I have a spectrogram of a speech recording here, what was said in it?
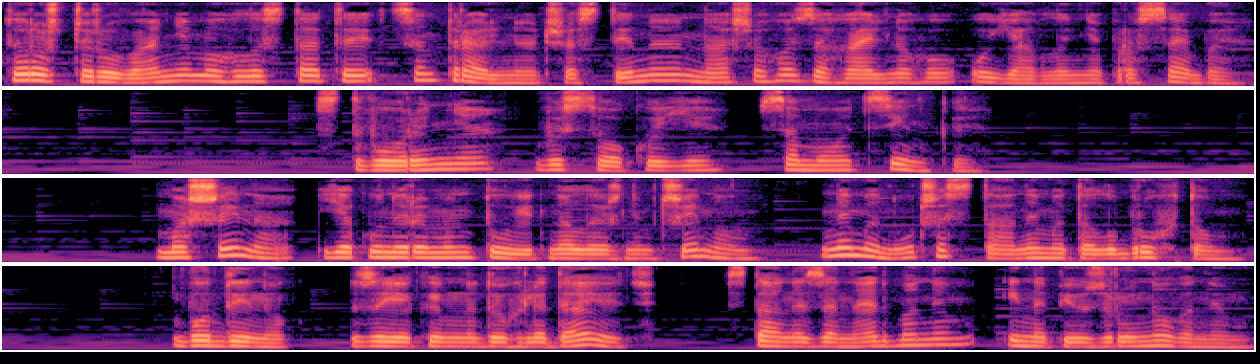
то розчарування могло стати центральною частиною нашого загального уявлення про себе. Створення високої самооцінки. Машина, яку не ремонтують належним чином, неминуче стане металобрухтом. Будинок, за яким не доглядають, стане занедбаним і напівзруйнованим.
